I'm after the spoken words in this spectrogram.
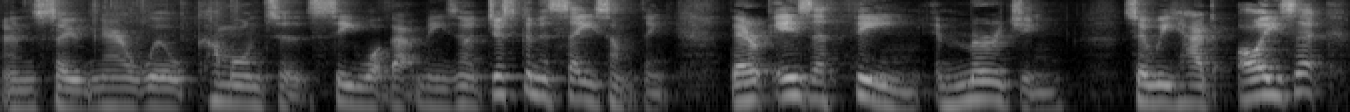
And so now we'll come on to see what that means. I'm just going to say something. There is a theme emerging. So we had Isaac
